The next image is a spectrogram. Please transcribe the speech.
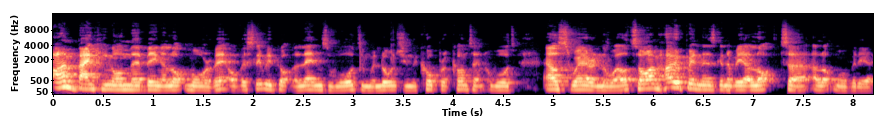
I'm banking on there being a lot more of it. Obviously, we've got the Lens Awards, and we're launching the Corporate Content Awards elsewhere in the world. So I'm hoping there's going to be a lot uh, a lot more video.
